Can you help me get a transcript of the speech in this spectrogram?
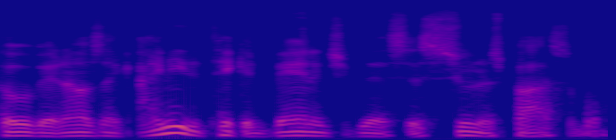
COVID. And I was like, I need to take advantage of this as soon as possible.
